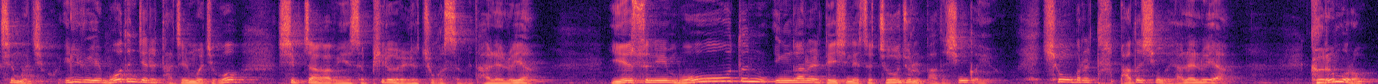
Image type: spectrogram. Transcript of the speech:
짊어지고 인류의 모든 죄를 다 짊어지고 십자가 위에서 피를 흘려 죽었습니다. 할렐루야. 예수님이 모든 인간을 대신해서 저주를 받으신 거예요. 형벌을 다 받으신 거예요. 할렐루야. 그러므로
